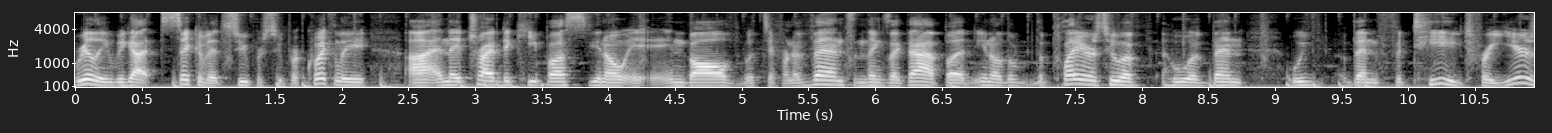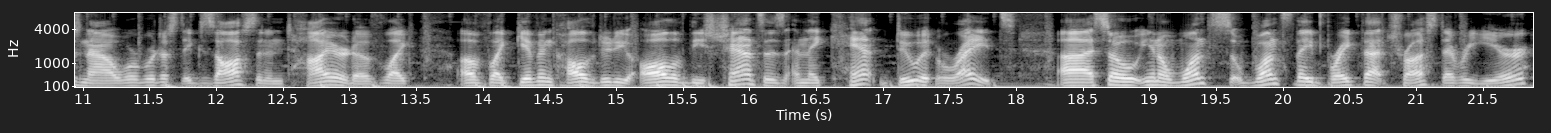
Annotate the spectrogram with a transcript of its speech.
really we got sick of it super super quickly uh, and they tried to keep us you know involved with different events and things like that. But you know the, the players who have who have been we've been fatigued for years now where we're just exhausted and tired of like of like giving Call of Duty all of these chances and they can't do it right. Uh, so you know once once they break that trust every year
